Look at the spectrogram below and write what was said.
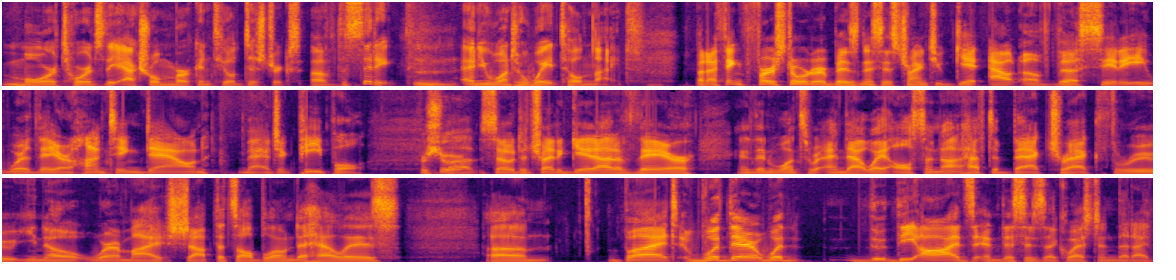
more towards the actual mercantile districts of the city, and you want to wait till night. But I think first order business is trying to get out of the city where they are hunting down magic people. For sure. Uh, so to try to get out of there, and then once we're and that way also not have to backtrack through, you know, where my shop that's all blown to hell is. Um, but would there would the, the odds, and this is a question that I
